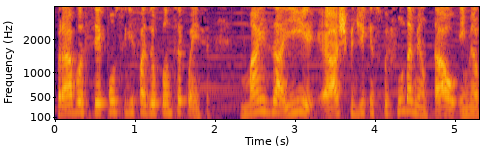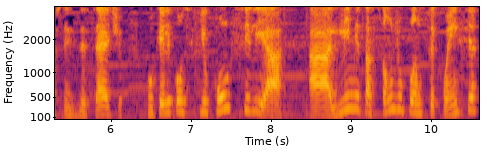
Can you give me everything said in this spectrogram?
para você conseguir fazer o plano de sequência. Mas aí, eu acho que o Dickens foi fundamental em 1917, porque ele conseguiu conciliar a limitação de um plano de sequência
